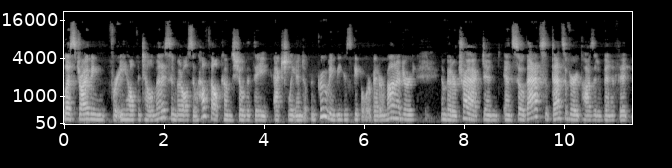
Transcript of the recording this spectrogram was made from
less driving for e-health and telemedicine, but also health outcomes show that they actually end up improving because people are better monitored and better tracked. And, and so that's, that's a very positive benefit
